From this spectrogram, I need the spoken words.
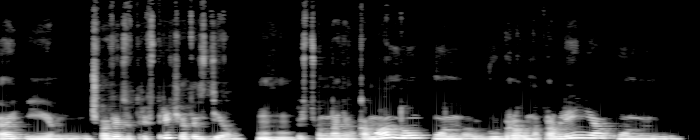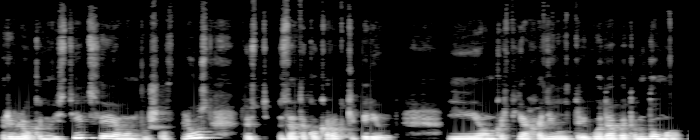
Да, и человек за три встречи это сделал. Угу. То есть он нанял команду, он выбрал направление, он привлек инвестиции, он вышел в плюс, то есть за такой короткий период. И он говорит, я ходил три года об этом думал,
